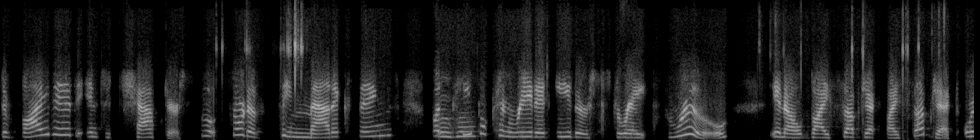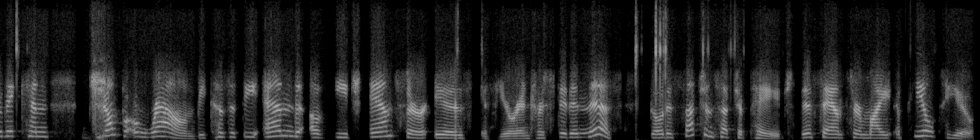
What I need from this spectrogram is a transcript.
divided into chapters, sort of thematic things, but mm-hmm. people can read it either straight through you know, by subject by subject, or they can jump around because at the end of each answer is if you're interested in this, go to such and such a page. This answer might appeal to you.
